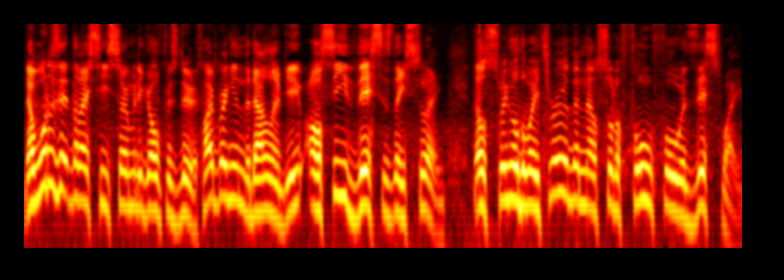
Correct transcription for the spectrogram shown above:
Now, what is it that I see so many golfers do? If I bring in the downline view, I'll see this as they swing. They'll swing all the way through and then they'll sort of fall forwards this way.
